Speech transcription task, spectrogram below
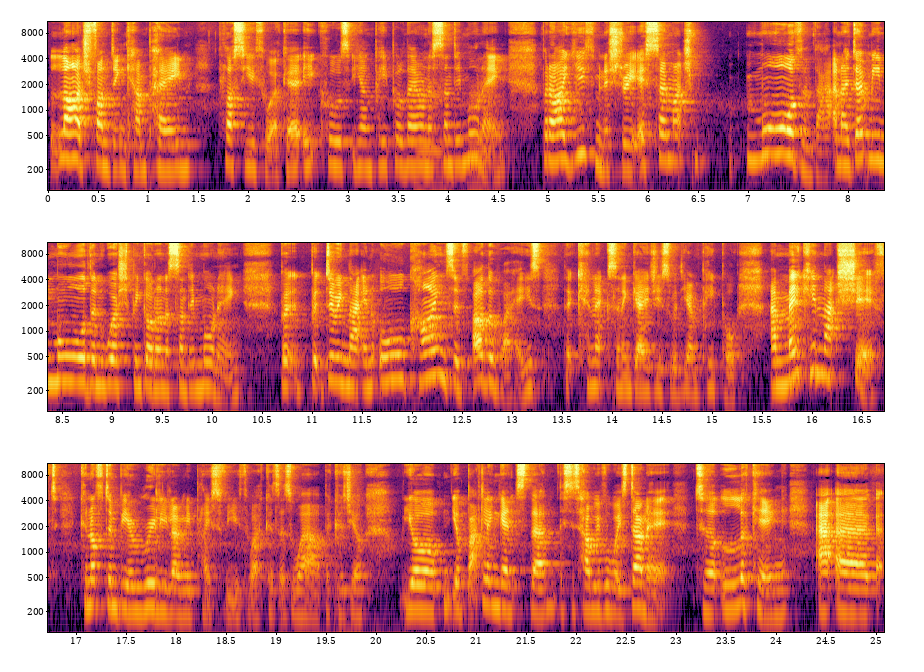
large funding campaign plus youth worker equals young people there on a Sunday morning. But our youth ministry is so much more than that and i don't mean more than worshipping god on a sunday morning but but doing that in all kinds of other ways that connects and engages with young people. And making that shift can often be a really lonely place for youth workers as well because you're you're you're battling against the this is how we've always done it to looking at a,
